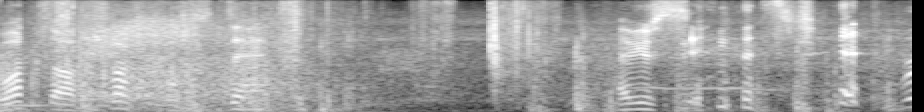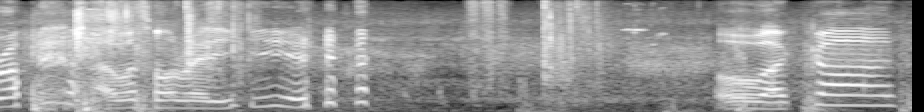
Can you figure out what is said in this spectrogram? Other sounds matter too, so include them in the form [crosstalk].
What the fuck was that? Have you seen [laughs] this shit, bro? I was already here. [laughs] oh my god.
